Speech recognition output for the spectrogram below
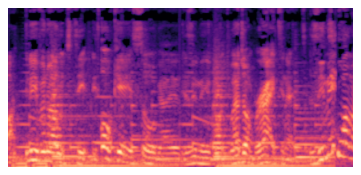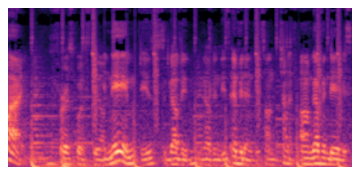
What? You don't even know how to take this. Okay, so guys, me? But we'll jump right in it. Zimmy. Who am I? First question. My name is Gavin. Gavin is evident. It's on the channel. I'm Gavin Davis.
